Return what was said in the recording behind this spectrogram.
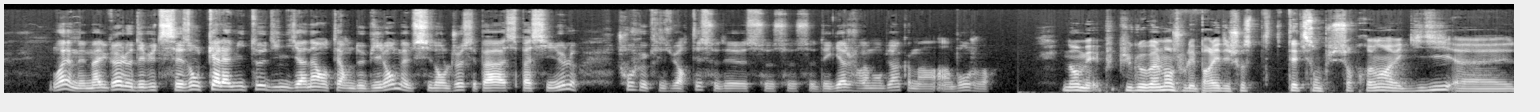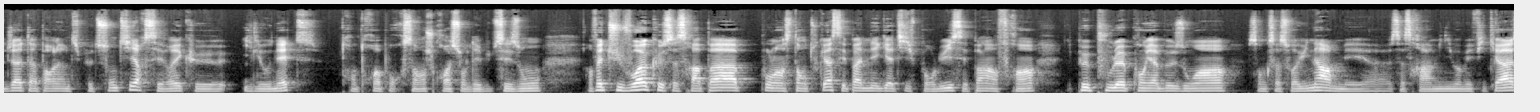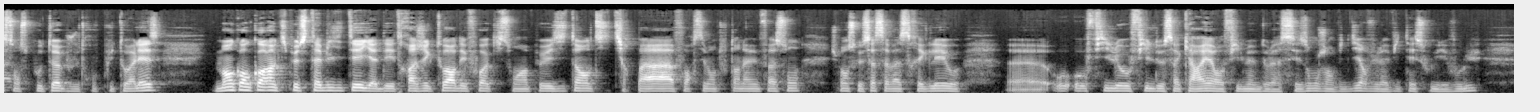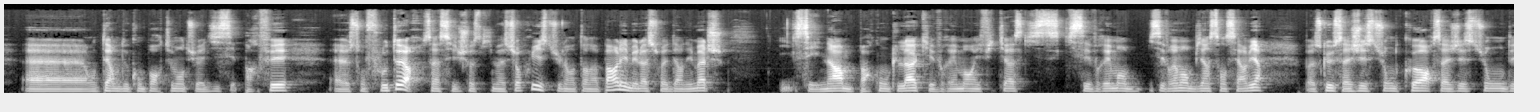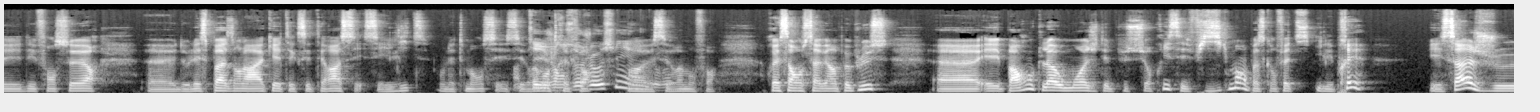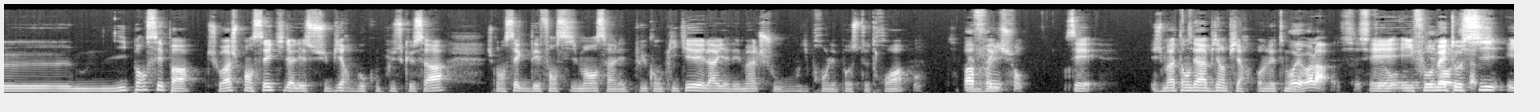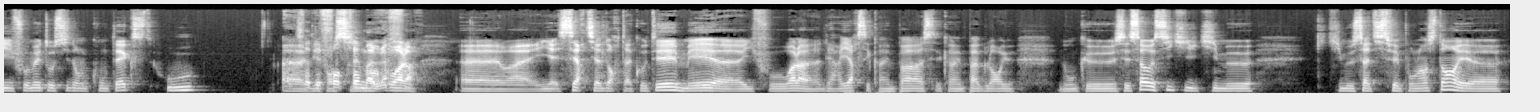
Ouais, mais malgré le début de saison calamiteux d'Indiana en termes de bilan, même si dans le jeu c'est pas c'est pas si nul, je trouve que Chris Duarte se, se, se, dégage vraiment bien comme un, un bon joueur. Non, mais plus, globalement, je voulais parler des choses peut-être qui sont plus surprenantes avec Guidi. Euh, déjà, t'as parlé un petit peu de son tir. C'est vrai que il est honnête, 33%, je crois, sur le début de saison. En fait, tu vois que ça sera pas, pour l'instant en tout cas, c'est pas négatif pour lui, c'est pas un frein. Il peut pull-up quand il y a besoin, sans que ça soit une arme, mais euh, ça sera un minimum efficace. En spot-up, je le trouve plutôt à l'aise. Il manque encore un petit peu de stabilité. Il y a des trajectoires des fois qui sont un peu hésitantes. Il tire pas forcément tout en la même façon. Je pense que ça, ça va se régler au, euh, au, fil, au fil de sa carrière, au fil même de la saison, j'ai envie de dire, vu la vitesse où il évolue. Euh, en termes de comportement, tu as dit, c'est parfait. Euh, son flotteur, ça c'est une chose qui m'a surprise, tu l'entends parler, mais là sur les derniers matchs, c'est une arme par contre là qui est vraiment efficace, qui, qui sait vraiment, il sait vraiment bien s'en servir, parce que sa gestion de corps, sa gestion des défenseurs, euh, de l'espace dans la raquette, etc. C'est élite, honnêtement, c'est vraiment très fort. hein, c'est vraiment fort. Après ça, on le savait un peu plus. Euh, et par contre, là où moi j'étais le plus surpris, c'est physiquement, parce qu'en fait, il est prêt. Et ça, je n'y pensais pas. Tu vois, je pensais qu'il allait subir beaucoup plus que ça. Je pensais que défensivement, ça allait être plus compliqué. Et là, il y a des matchs où il prend les postes 3. C'est pas folichon. C'est, je m'attendais à bien pire, honnêtement. Oui, voilà. et, il faut mettre aussi, et il faut mettre aussi dans le contexte où, euh, ça défend très mal. Voilà. Euh, ouais, y a, certes, il y a Dort à côté, mais euh, il faut, voilà, derrière, c'est quand même pas, c'est quand même pas glorieux. Donc, euh, c'est ça aussi qui, qui me, qui me satisfait pour l'instant et euh,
